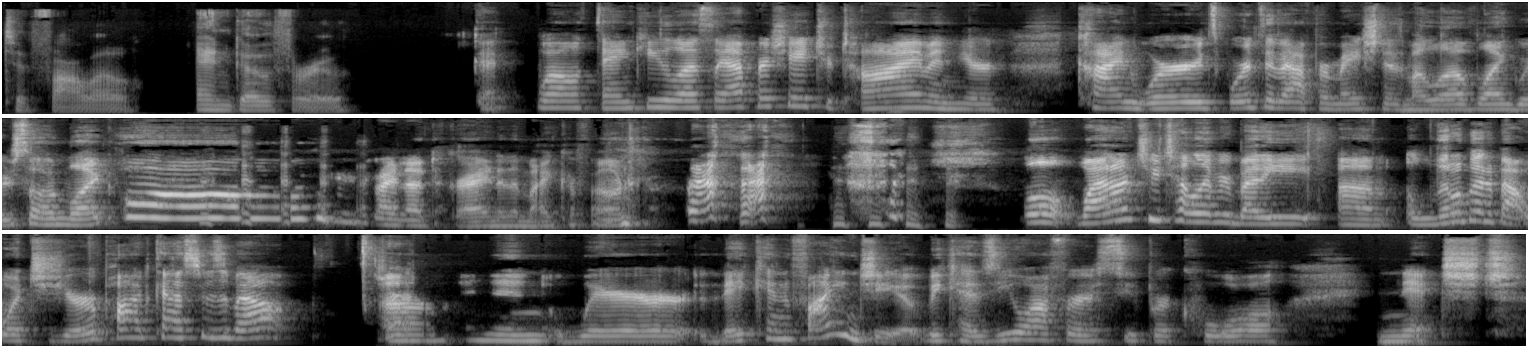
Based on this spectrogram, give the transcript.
to follow and go through. Good. Well, thank you, Lesley. I appreciate your time and your kind words. Words of affirmation is my love language. So I'm like, oh, try not to cry into the microphone. well, why don't you tell everybody um, a little bit about what your podcast is about? Sure. Um, and then where they can find you because you offer a super cool niched,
